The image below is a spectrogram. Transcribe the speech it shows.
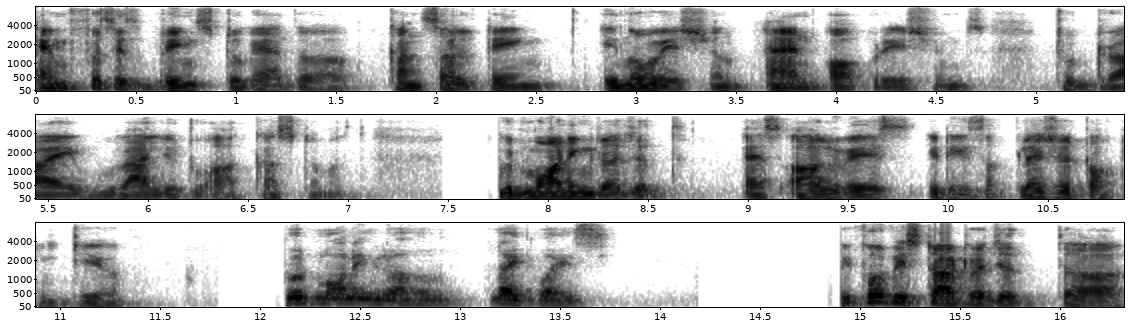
Mphasis brings together consulting, innovation, and operations to drive value to our customers. Good morning, Rajat. As always, it is a pleasure talking to you. Good morning, Rahul. Likewise. Before we start, Rajat, uh,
